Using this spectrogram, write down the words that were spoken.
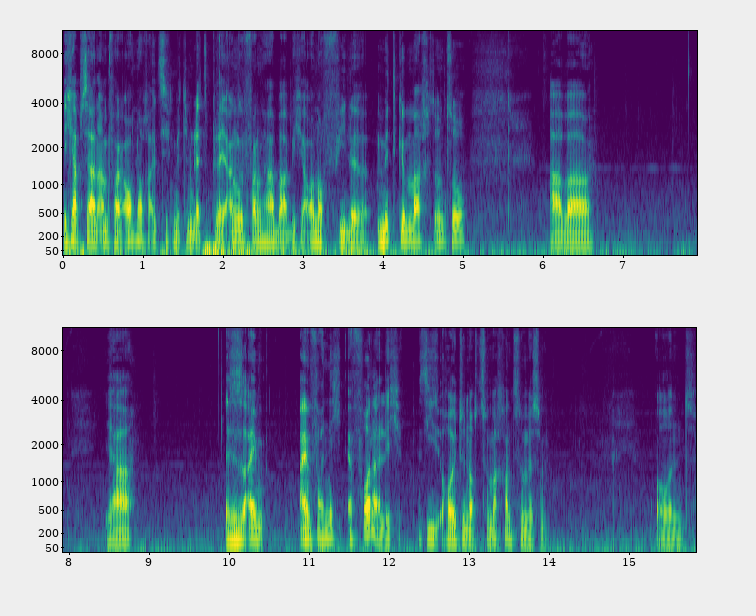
Ich habe es ja am Anfang auch noch, als ich mit dem Let's Play angefangen habe, habe ich ja auch noch viele mitgemacht und so. Aber ja, es ist ein, einfach nicht erforderlich, sie heute noch zu machen zu müssen. Und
